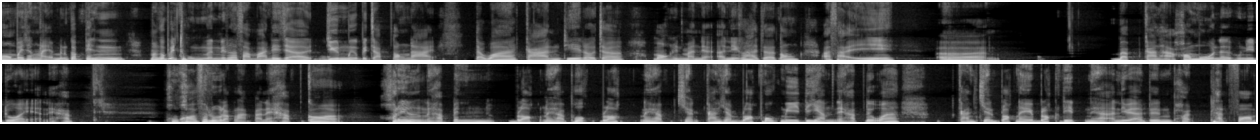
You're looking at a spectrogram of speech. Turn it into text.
มองไปทางไหนมันก็เป็นมันก็เป็นถุงเงินที่เราสามารถที่จะยื่นมือไปจับต้องได้ แต่ว่าการที่เราจะมองเห็นมันเนี่ย อันนี้ก็อาจจะต้องอาศัยเอ่อแบบการหาข้อมูลอะไรพวกนี้ด้วยนะครับ ผมขอสรุปหลักๆนะครับ ก็ ข้อที่หนึ่งนะครับเป็นบล็อกนะครับพวกบล็อกนะครับเขียนการเขียนบล็อกพวกมีเดียมนะครับหรือว่าการเขียนบล็อกใน Blockdit นะฮะอันนี้อาจเป็นแพลตฟอร์ม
